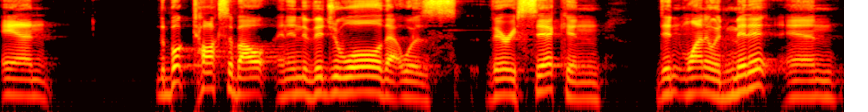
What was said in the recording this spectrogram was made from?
And the book talks about an individual that was very sick and didn't want to admit it. And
